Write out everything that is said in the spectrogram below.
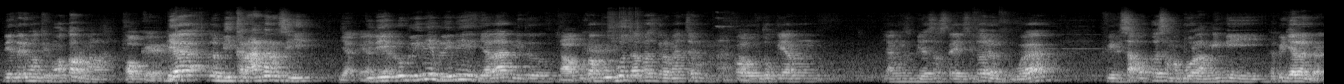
dia tadi montir motor malah Oke. dia lebih ke runner sih Ya, ya. jadi ya. lu beli nih beli nih jalan gitu Oke. bukan bubut apa segala macem nah, kalau Oke. untuk yang yang biasa stay di situ ada gua Virsa Oke sama Bolang ini Tapi jalan, Bro.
